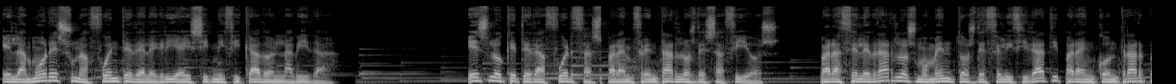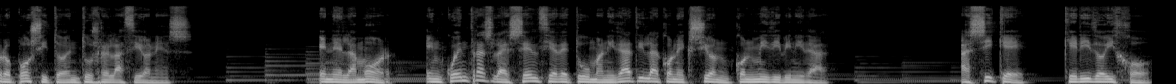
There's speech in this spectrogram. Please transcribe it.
el amor es una fuente de alegría y significado en la vida. Es lo que te da fuerzas para enfrentar los desafíos, para celebrar los momentos de felicidad y para encontrar propósito en tus relaciones. En el amor, encuentras la esencia de tu humanidad y la conexión con mi divinidad. Así que, querido hijo,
